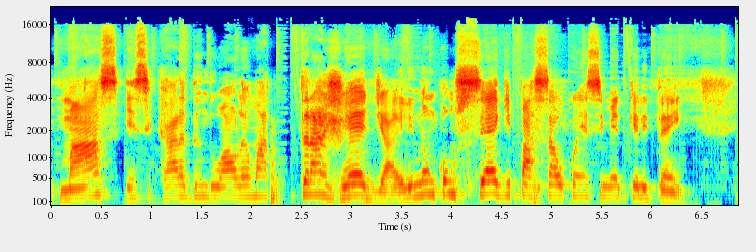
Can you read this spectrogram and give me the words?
Mas esse cara dando aula é uma tragédia. Ele não consegue passar o conhecimento que ele tem.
